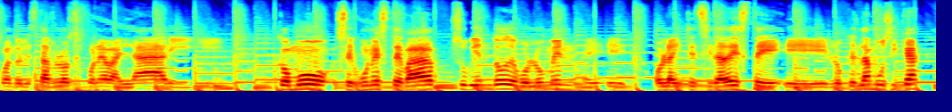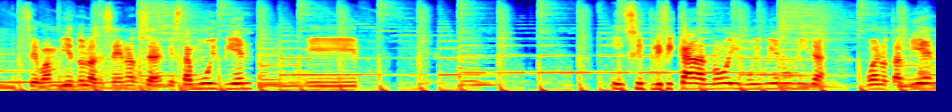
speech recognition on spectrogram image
cuando el Star-Lord se pone a bailar y, cómo, según este, va subiendo de volumen eh, eh, o la intensidad de este, lo que es la música, se van viendo las escenas. O sea, está muy bien simplificada, ¿no? Y muy bien unida bueno, también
